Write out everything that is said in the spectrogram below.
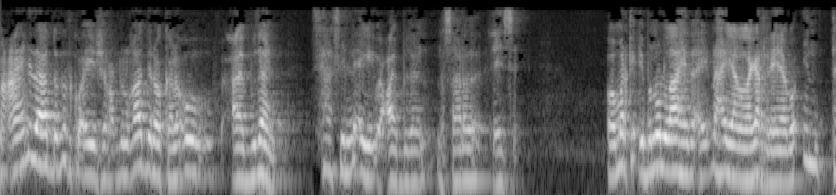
macaanida hadda dadku ay sheekh cabdulqaadir oo kale u caabudaan saasi la-egay u caabudaan nasaarada ciise. Oo marka ibnullaahida ay dhahayaan laga reebo inta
